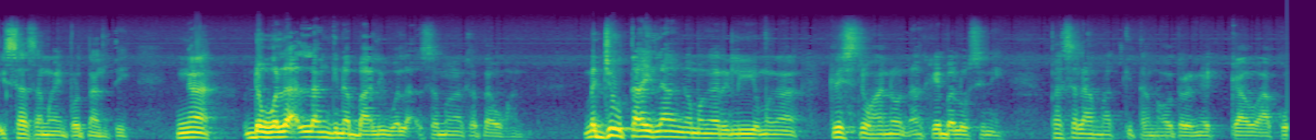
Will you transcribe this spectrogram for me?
isa sa mga importante nga daw wala lang ginabali wala sa mga katauhan. Majutay lang ang mga reliyo, mga Kristohanon ang kibalo sini. Pasalamat kita mga kauturan nga ikaw ako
